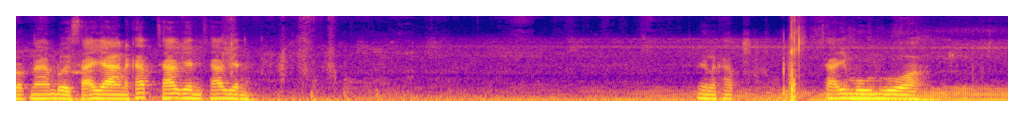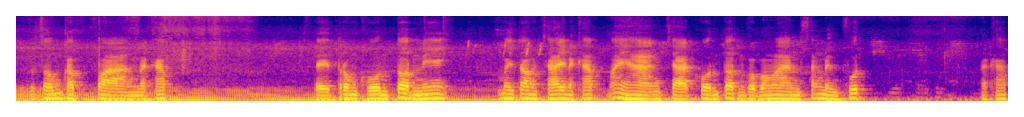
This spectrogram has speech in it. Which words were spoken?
รดน้ำโดยสายยางนะครับ เช้าเย็นเช้าเย็นนี่แหละครับ ใช้มูลวัว ผสมกับฟางนะครับ แต่ตรงโคนต้นนี้ไม่ต้องใช้นะครับ ไม่ห่างจากโคนต้นกว่าประมาณสักหนึ่งฟุตนะครับ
